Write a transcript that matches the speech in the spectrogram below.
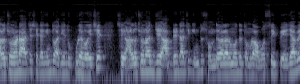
আলোচনাটা আছে সেটা কিন্তু আজকে দুপুরে হয়েছে। সেই আলোচনার যে আপডেট আছে কিন্তু সন্ধেবেলার মধ্যে তোমরা অবশ্যই পেয়ে যাবে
